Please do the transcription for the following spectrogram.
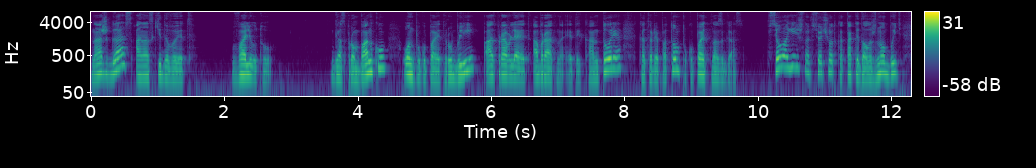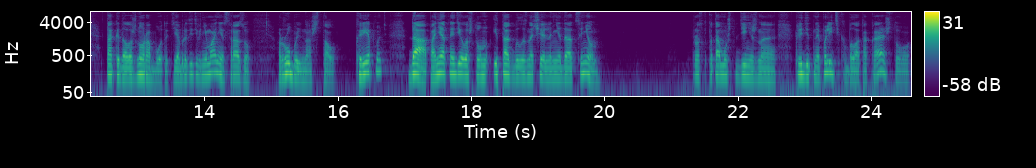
наш газ, она скидывает валюту Газпромбанку, он покупает рубли, а отправляет обратно этой конторе, которая потом покупает у нас газ. Все логично, все четко, так и должно быть, так и должно работать. И обратите внимание, сразу рубль наш стал крепнуть. Да, понятное дело, что он и так был изначально недооценен. Просто потому, что денежная кредитная политика была такая, что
